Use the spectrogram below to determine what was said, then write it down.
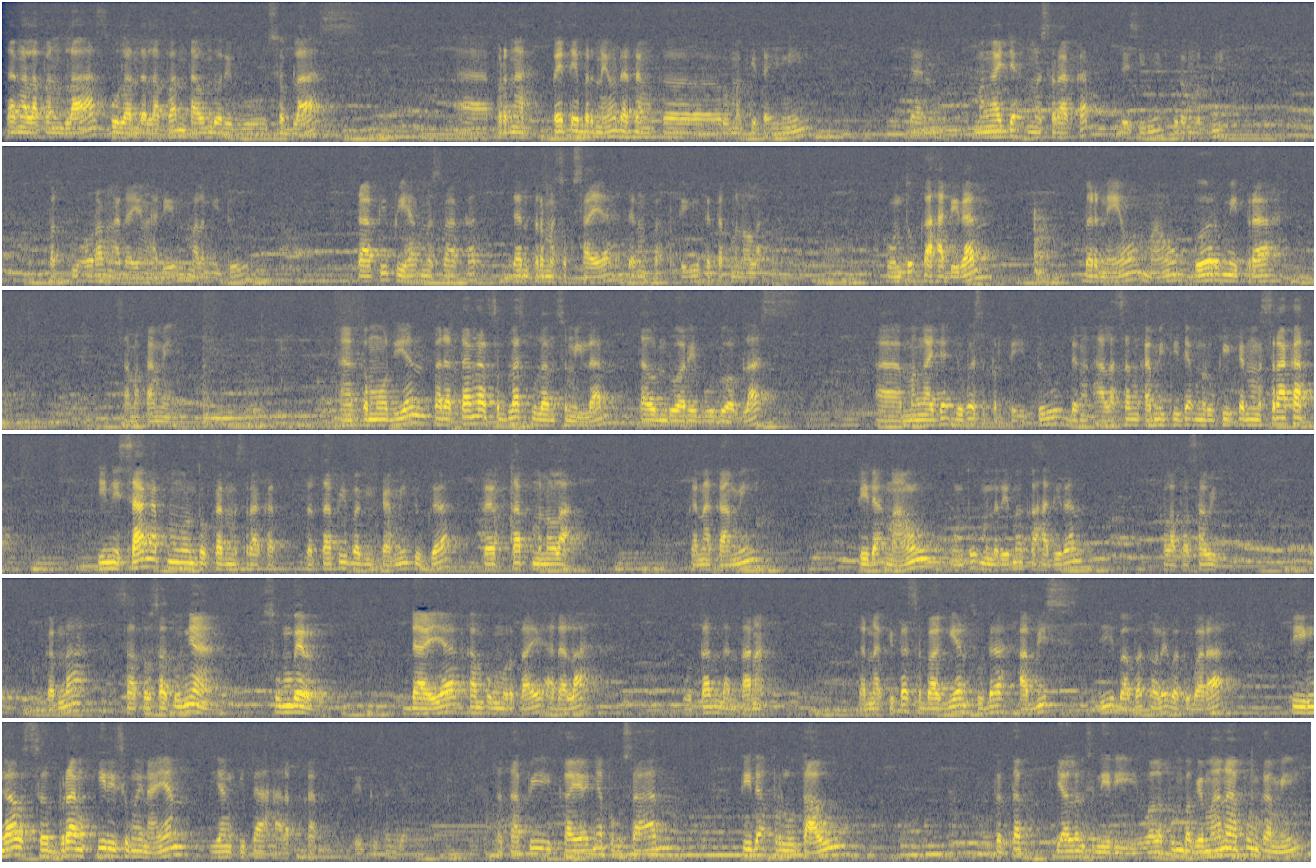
tanggal 18 bulan 8 tahun 2011 uh, pernah PT Berneo datang ke rumah kita ini dan mengajak masyarakat di sini kurang lebih 40 orang ada yang hadir malam itu tapi pihak masyarakat dan termasuk saya dengan Pak Petinggi tetap menolak untuk kehadiran Berneo mau bermitra sama kami. Nah, kemudian pada tanggal 11 bulan 9 tahun 2012 uh, mengajak juga seperti itu dengan alasan kami tidak merugikan masyarakat. Ini sangat menguntungkan masyarakat, tetapi bagi kami juga tetap menolak. Karena kami tidak mau untuk menerima kehadiran kelapa sawit. Karena satu-satunya sumber daya Kampung Murtai adalah hutan dan tanah. Karena kita sebagian sudah habis dibabat oleh batu bara tinggal seberang kiri sungai Nayan yang kita harapkan. Itu saja. Tetapi kayaknya perusahaan tidak perlu tahu tetap jalan sendiri. Walaupun bagaimanapun kami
